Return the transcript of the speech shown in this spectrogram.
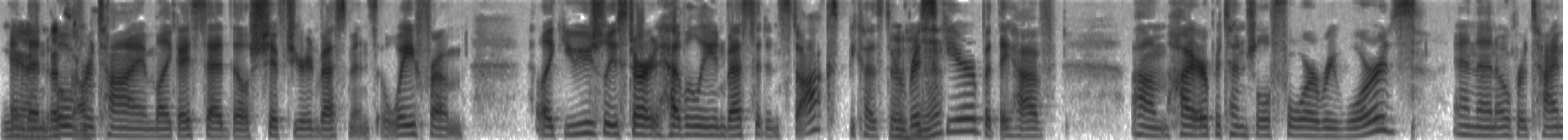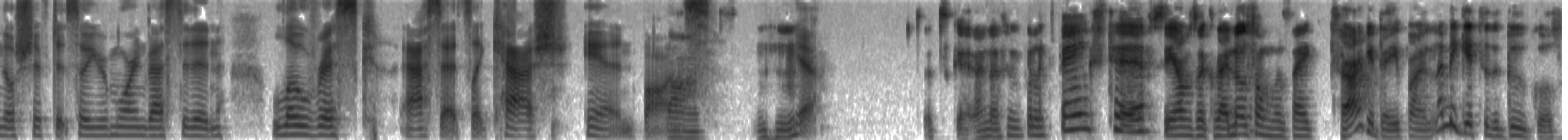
Yeah, and then over awesome. time, like I said, they'll shift your investments away from like you usually start heavily invested in stocks because they're mm-hmm. riskier, but they have um, higher potential for rewards and then over time they'll shift it so you're more invested in low risk assets like cash and bonds. Mm-hmm. Yeah. That's good. I know some people like, thanks, Tiff. See, I was like, I know someone was like, target date fund. Let me get to the Googles.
